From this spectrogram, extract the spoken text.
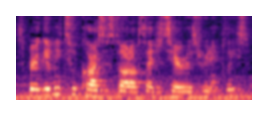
Spirit, give me two cards to start off Sagittarius reading, please.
